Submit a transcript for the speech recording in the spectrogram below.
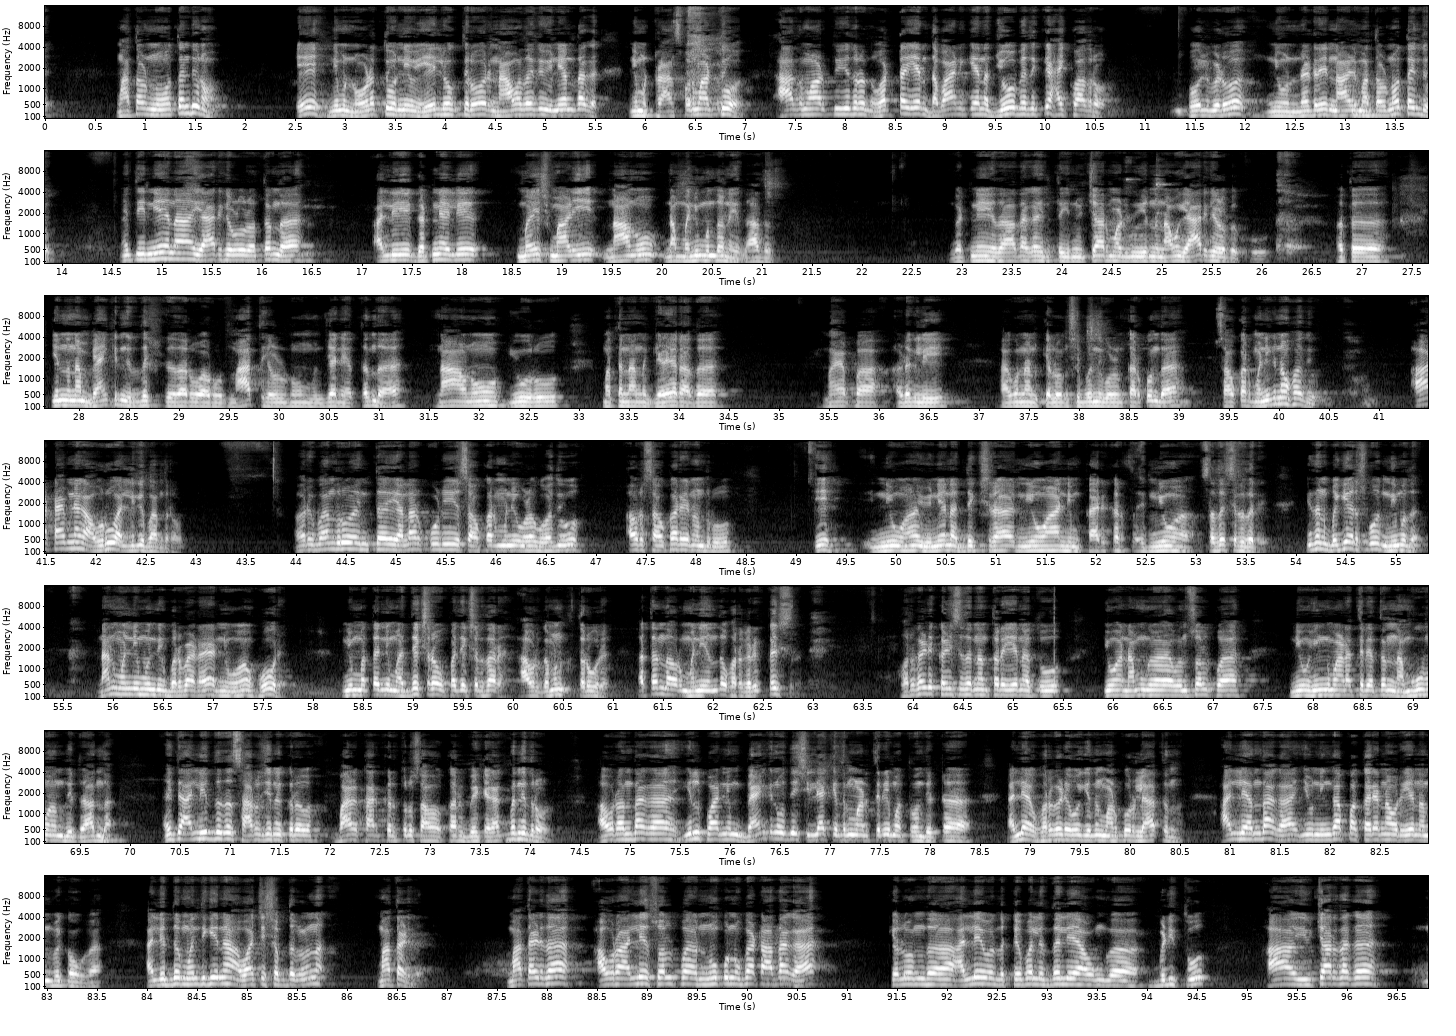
ಮಾತಾಡೋಣ ಅಂತಂದೀವಿ ನಾವು. ಏ ನಿಮ್ಮ ನೋಡತ್ತೀವಿ, ನೀವು ಎಲ್ಲಿ ಹೋಗ್ತಿರೋ, ನಾವು ಅದೀವಿ ಇನ್ನೇನ್ದಾಗ ನಿಮ್ಮ ಟ್ರಾನ್ಸ್ಫರ್ ಮಾಡ್ತೀವಿ. ಅದು ಮಾಡ್ತೀವಿ ಇದ್ರ ಒಟ್ಟ ಏನು ದಬಾಣಿಕೆ ಏನು ಜೀವ ಬೆದಕ್ಕೆ ಹಾಕಿ ಹೋದ್ರು ಹೋಗ್ಲಿ ಬಿಡು, ನೀವು ನಡ್ರಿ, ನಾಳೆ ಮಾತಾಡೋಣ ತಂದು ಆಯ್ತು ಇನ್ನೇನ ಯಾರು ಹೇಳೋರು ಅಂತಂದ, ಅಲ್ಲಿ ಘಟನೆಯಲ್ಲಿ ಮಹೇಶ್ ಮಾಳಿ, ನಾನು ನಮ್ಮ ಮನೆ ಮುಂದನೇ ಇದೆ ಅದು ಘಟನೆ ಇದಾದಾಗ ಇಂಥ ಇನ್ನು ವಿಚಾರ ಮಾಡಿದ್ವಿ, ಇನ್ನು ನಾವು ಯಾರು ಹೇಳಬೇಕು? ಅತ ಇನ್ನು ನಮ್ಮ ಬ್ಯಾಂಕಿನ ನಿರ್ದೇಶಕರು ಅವರು ಮಾತು ಹೇಳೋಣ ಮುಂಜಾನೆ ಅಂತಂದ, ನಾನು, ಇವರು, ಮತ್ತು ನನ್ನ ಗೆಳೆಯರಾದ ಮಾಯಪ್ಪ ಅಡಗಲಿ ಹಾಗೂ ನಾನು ಕೆಲವೊಂದು ಸಿಬ್ಬಂದಿಗಳನ್ನ ಕರ್ಕೊಂಡು ಸಾವುಕಾರ ಮನೆಗೆ ನಾವು ಹೋದೆವು. ಆ ಟೈಮ್ನಾಗ ಅವರು ಅಲ್ಲಿಗೆ ಬಂದರು ಅವ್ರು. ಅವ್ರಿಗೆ ಬಂದರು ಇಂಥ ಎಲ್ಲರೂ ಕೂಡಿ ಸಾವ್ಕಾರ ಮನೆ ಒಳಗೆ ಹೋದೆವು. ಅವ್ರು ಸಾವ್ಕಾರ ಏನಂದ್ರು, ಏ, ನೀವು ಯೂನಿಯನ್ ಅಧ್ಯಕ್ಷರ, ನೀವು ನಿಮ್ಮ ಕಾರ್ಯಕರ್ತ, ನೀವು ಸದಸ್ಯರದರಿ ಇದನ್ನು ಬಗೆಹರಿಸ್ಬೋದು ನಿಮ್ಮದು ನನ್ನ ಮನೆ ಮುಂದಿಗೆ ಬರಬೇಡ ನೀವು ಹೋಗ್ರಿ. ನಿಮ್ಮ ಮತ್ತು ನಿಮ್ಮ ಅಧ್ಯಕ್ಷರ ಉಪಾಧ್ಯಕ್ಷರದಾರ ಅವ್ರ ಗಮನಕ್ಕೆ ತರೋರಿ. ಅತ್ತಂದು ಅವ್ರ ಮನೆಯಿಂದ ಹೊರಗಡೆ ಕಳಿಸ್ರಿ ಹೊರಗಡೆ ಕಳಿಸಿದ ನಂತರ ಏನಾಯ್ತು ಇವ ನಮ್ಗೆ ಒಂದು ಸ್ವಲ್ಪ ನೀವು ಹಿಂಗೆ ಮಾಡತ್ತೀರಿ ಅಂತ ನಮಗೂ ಬಂದಿದ್ರ ಅಂದ. ಐತೆ ಅಲ್ಲಿದ್ದದ ಸಾರ್ವಜನಿಕರು ಭಾಳ ಕಾರ್ಯಕರ್ತರು ಸಾವುಕಾರ ಭೇಟಿಯಾಗಕ್ಕೆ ಬಂದಿದ್ರು ಅವ್ರು. ಅವ್ರು ಅಂದಾಗ ಇಲ್ಲಪ್ಪ ನಿಮ್ಮ ಬ್ಯಾಂಕಿನ ಉದ್ದೇಶ ಇಲ್ಲಿ ಯಾಕೆ ಇದನ್ನು ಮಾಡ್ತೀರಿ ಮತ್ತು ಅಲ್ಲೇ ಹೊರಗಡೆ ಹೋಗಿ ಇದನ್ನ ಮಾಡ್ಕೋರ್ಲಿ ಆತಂದ. ಅಲ್ಲಿ ಅಂದಾಗ ಇವ್ ನಿಂಗಪ್ಪ ಕರೆನ ಅವ್ರು ಏನು ಅನ್ಬೇಕು ಅವಾಗ? ಅಲ್ಲಿದ್ದ ಮಂದಿಗೇನ ಅವಾಚ್ಯ ಶಬ್ದಗಳನ್ನ ಮಾತಾಡಿದ. ಮಾತಾಡಿದ, ಅವ್ರ ಅಲ್ಲೇ ಸ್ವಲ್ಪ ನೂಕು ನುಗ್ಗಾಟ ಆದಾಗ, ಕೆಲವೊಂದು ಅಲ್ಲೇ ಒಂದು ಟೇಬಲ್ ಇದ್ದಲ್ಲಿ ಅವಂಗ ಬಿಡಿತು ಆ ವಿಚಾರದಾಗ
